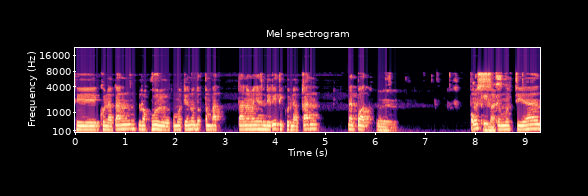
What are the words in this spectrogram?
digunakan rock wool. Kemudian untuk tempat tanamannya sendiri digunakan net pot. Hmm. Terus okay, mas. kemudian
